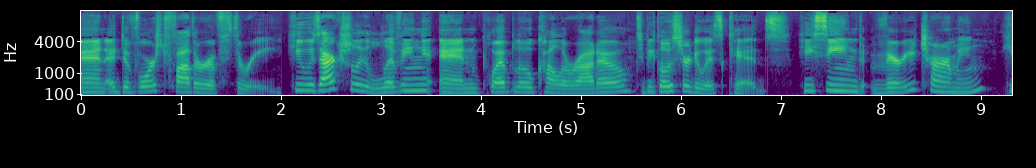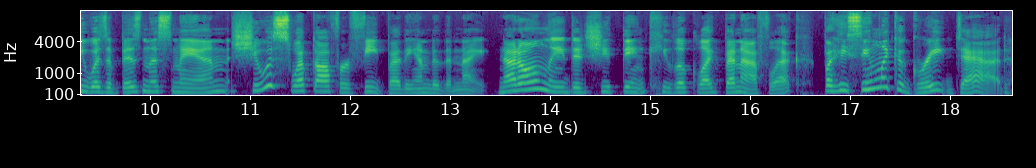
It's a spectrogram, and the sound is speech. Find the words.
and a divorced father of three. He was actually living in Pueblo, Colorado to be closer to his kids. He seemed very charming. He was a businessman. She was swept off her feet by the end of the night. Not only did she think he looked like Ben Affleck, but he seemed like a great dad.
